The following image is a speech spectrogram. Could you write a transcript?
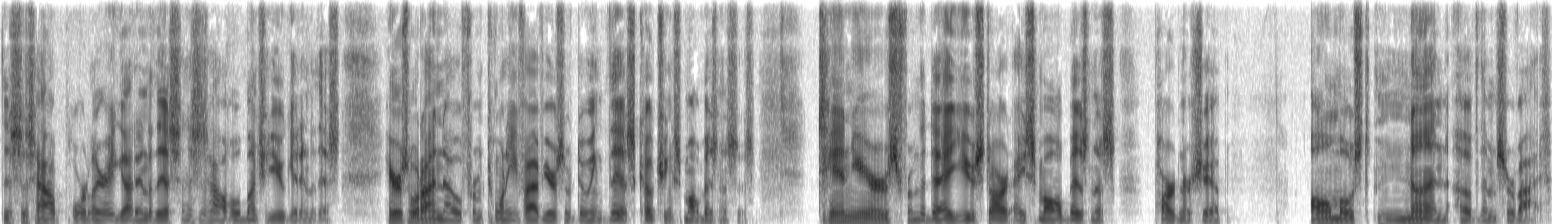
This is how poor Larry got into this, and this is how a whole bunch of you get into this. Here's what I know from 25 years of doing this coaching small businesses 10 years from the day you start a small business partnership, almost none of them survive.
